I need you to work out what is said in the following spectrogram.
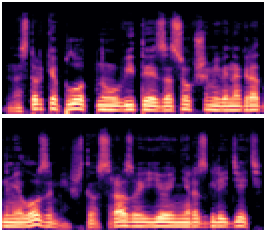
настолько плотно увитая засохшими виноградными лозами, что сразу ее и не разглядеть.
